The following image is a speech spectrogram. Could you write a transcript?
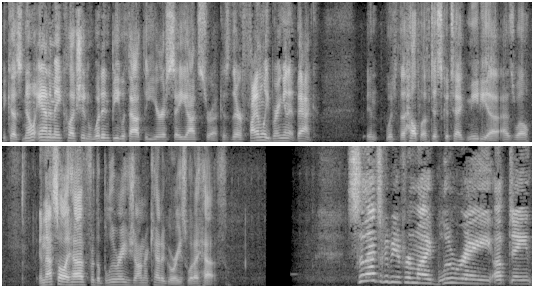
because no anime collection wouldn't be without the Urusei Yatsura because they're finally bringing it back in, with the help of Discotek Media as well. And that's all I have for the Blu-ray genre categories, what I have. So that's going to be it for my Blu-ray update.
